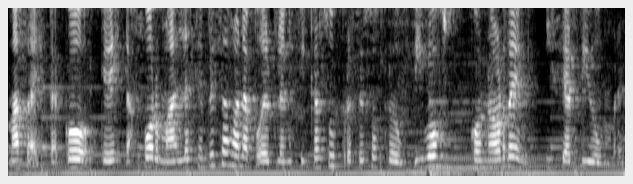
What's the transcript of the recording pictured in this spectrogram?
Massa destacó que de esta forma las empresas van a poder planificar sus procesos productivos con orden y certidumbre.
